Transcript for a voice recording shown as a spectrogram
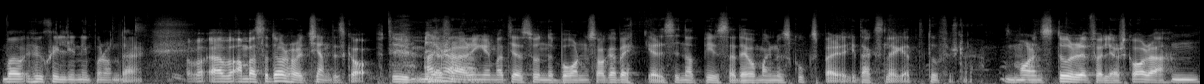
Vad- Hur skiljer ni på dem där? Ambassadör har ett kändisskap. Det är ju Mia Ah, ja. Skäringer, Mattias Sunderborn, Saga Bäcker, Sinat Pirsade och Magnus Skogsberg i dagsläget. Då förstår jag. Som har en större följarskara. Mm.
